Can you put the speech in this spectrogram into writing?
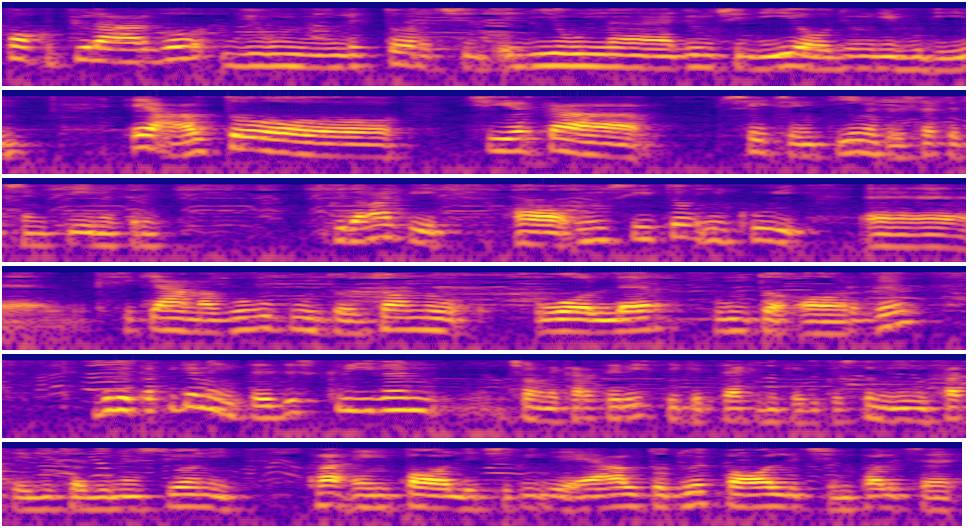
poco più largo di un lettore CD, di un, di un CD o di un DVD e alto circa 6 cm, 7 cm. Qui davanti ho un sito in cui eh, si chiama www.johnwaller.org dove praticamente descrive, sono le caratteristiche tecniche di questo mini, infatti dice dimensioni qua è in pollici, quindi è alto 2 pollici, un pollice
